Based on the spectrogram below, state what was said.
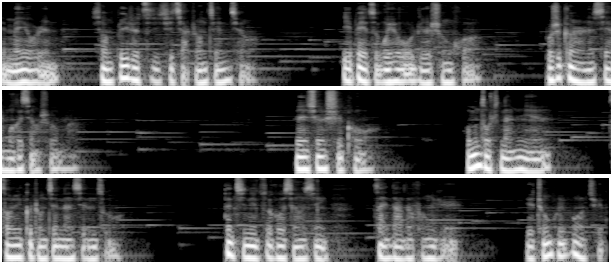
也没有人想逼着自己去假装坚强。一辈子无忧无虑的生活，不是更让人羡慕和享受吗？人生是苦，我们总是难免遭遇各种艰难险阻。但请你足够相信，再大的风雨。也终会过去的，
